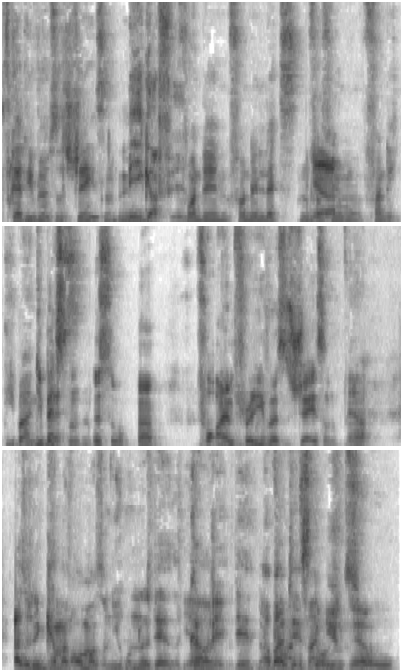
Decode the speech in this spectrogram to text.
Freddy vs. Jason Mega Film. von den, von den letzten Ja. Verfilmungen fand ich die beiden Die besten, ist so. Ja. Vor allem Freddy vs. Jason. Ja, Also den kann man auch mal so in die Runde. Der, ja kann, der, der, aber der ist zwar glaub ich, nirgendwo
